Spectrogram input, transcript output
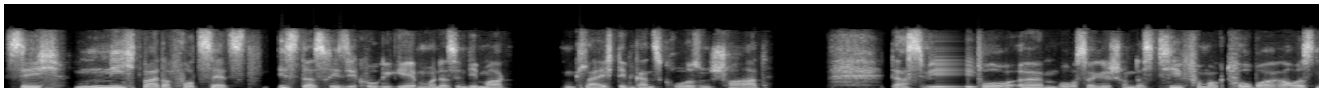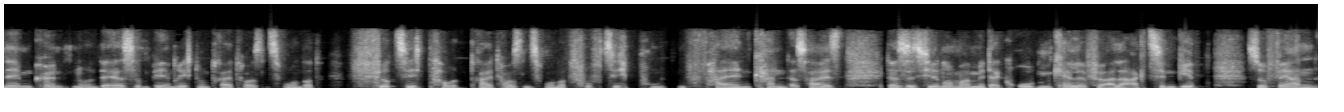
sich nicht weiter fortsetzt, ist das Risiko gegeben und das sind die Marken gleich dem ganz großen Chart, dass wir vor, ähm, hoch sage ich schon, das Tief vom Oktober rausnehmen könnten und der S&P in Richtung 3240, 3250 Punkten fallen kann. Das heißt, dass es hier nochmal mit der groben Kelle für alle Aktien gibt, sofern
